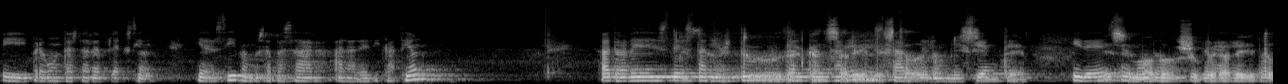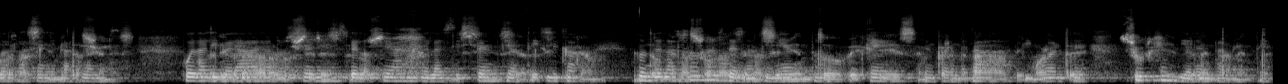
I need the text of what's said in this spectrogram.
y preguntas de reflexión. Y así vamos a pasar a la dedicación. A través de esta virtud alcanzaré el estado del omnisciente y de ese modo superaré todas las limitaciones. Pueda liberar a los seres del océano de la existencia cíclica, donde las olas del nacimiento, vejez, enfermedad y muerte surgen violentamente.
